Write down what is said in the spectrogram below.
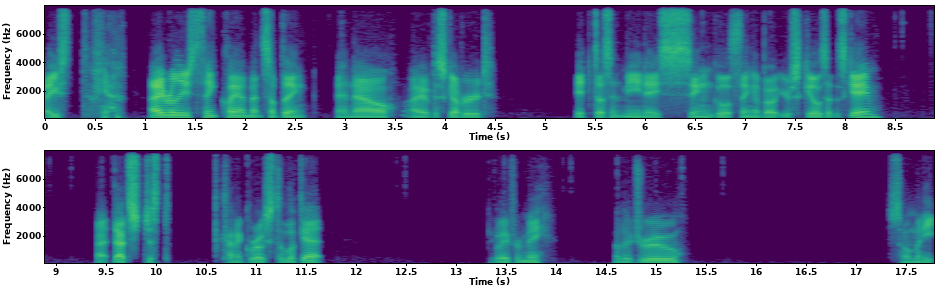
I used, to, yeah, I really used to think clan meant something, and now I have discovered it doesn't mean a single thing about your skills at this game. Uh, that's just kind of gross to look at. Get away from me. Another Drew. So many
